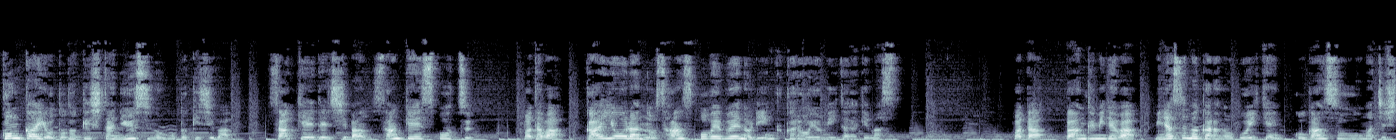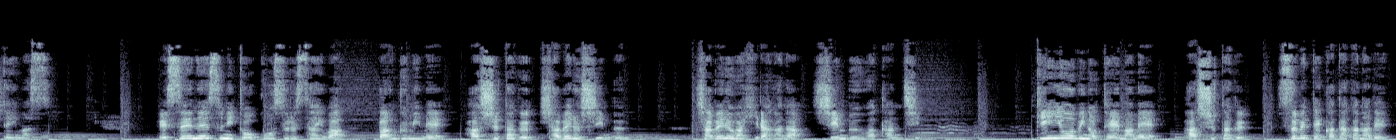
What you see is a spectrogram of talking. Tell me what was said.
今回お届けしたニュースの元記事は、産経電子版産経スポーツまたは概要欄のサンスポウェブへのリンクからお読みいただけます。また、番組では皆様からのご意見、ご感想をお待ちしています。SNS に投稿する際は、番組名、ハッシュタグ、喋る新聞。喋るはひらがな、新聞は漢字。金曜日のテーマ名、ハッシュタグ、すべてカタカナで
